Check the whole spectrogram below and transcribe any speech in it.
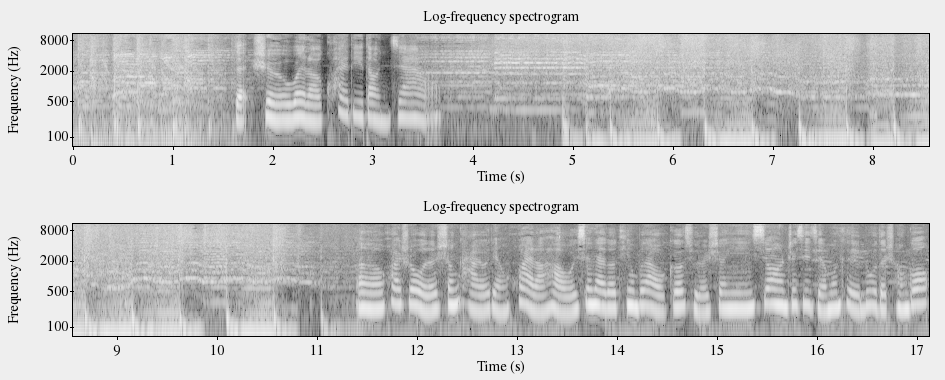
对，是为了快递到你家。话说我的声卡有点坏了哈，我现在都听不到我歌曲的声音，希望这期节目可以录得成功。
